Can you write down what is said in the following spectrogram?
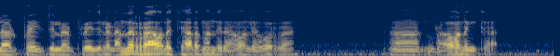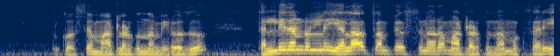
Lord praise Lord praise Lord. అందరు రావాలి? చాలామంది రావాలి. ఎవరు రా రావాలి ఇంకా. ఇంకొస్తే మాట్లాడుకుందాం ఈరోజు. తల్లిదండ్రుల్ని ఎలా చంపేస్తున్నారో మాట్లాడుకుందాం ఒకసారి.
